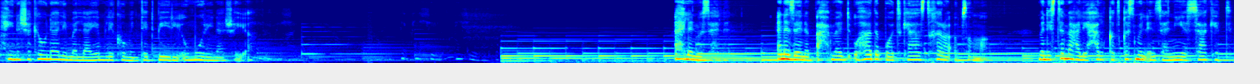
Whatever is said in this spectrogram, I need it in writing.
حين شكونا لمن لا يملك من تدبير أمورنا شيئا. أهلا وسهلا. أنا زينب أحمد وهذا بودكاست خرائب صماء من استمع لحلقة قسم الإنسانية الساكت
